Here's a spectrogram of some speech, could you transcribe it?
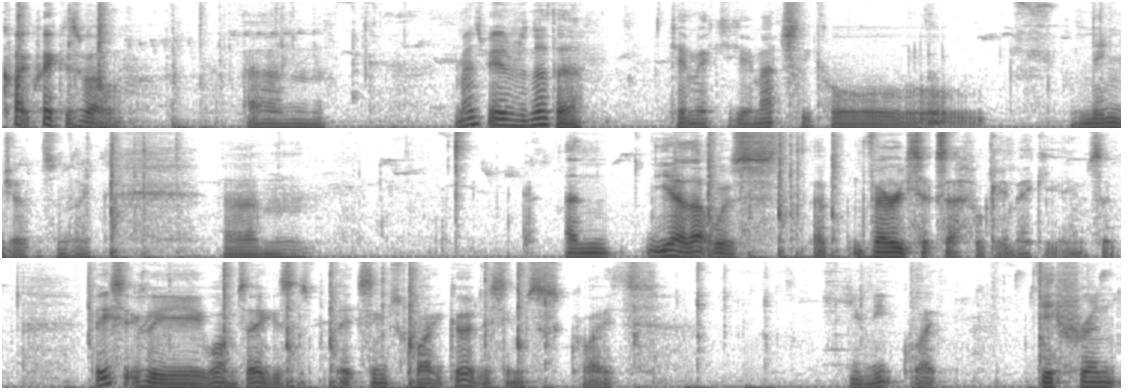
quite quick as well. Um, reminds me of another game maker game actually called Ninja or something. Um, and yeah, that was a very successful game maker game. So basically, what I'm saying is, it seems quite good. It seems quite unique, quite different.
